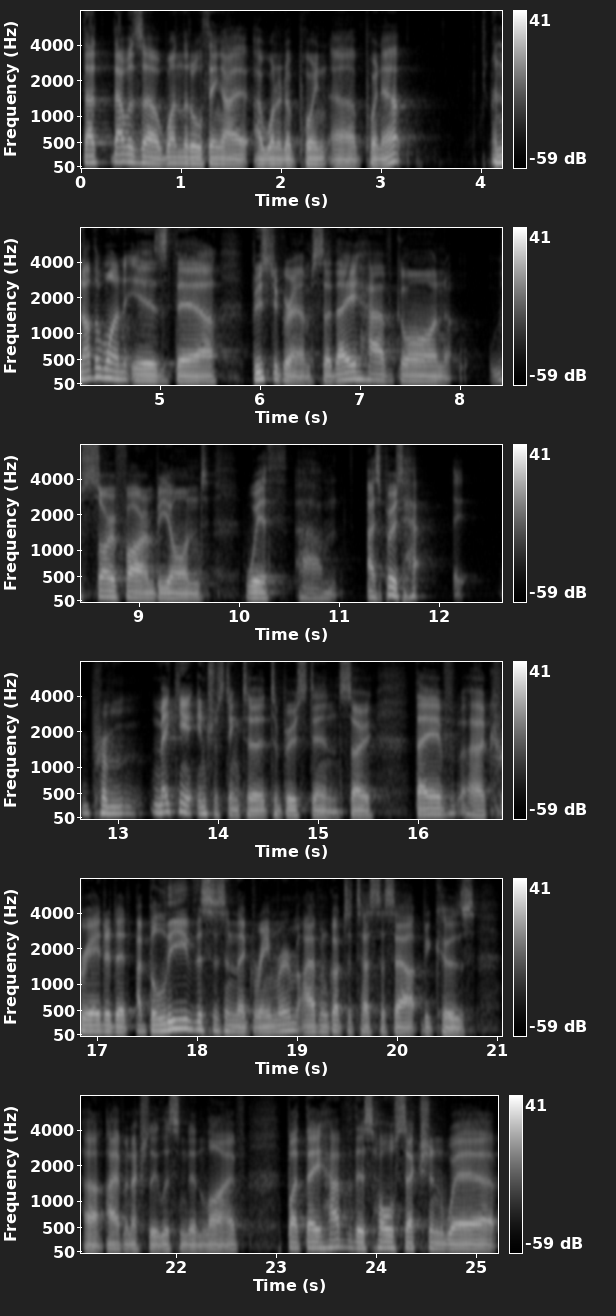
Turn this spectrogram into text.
that that was uh, one little thing I I wanted to point uh, point out. Another one is their boostergrams. So they have gone so far and beyond with, um, I suppose, ha- making it interesting to to boost in. So they've uh, created it. I believe this is in their green room. I haven't got to test this out because uh, I haven't actually listened in live. But they have this whole section where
